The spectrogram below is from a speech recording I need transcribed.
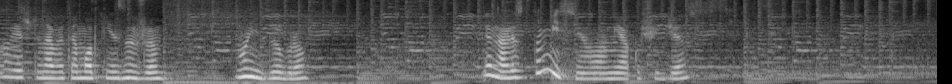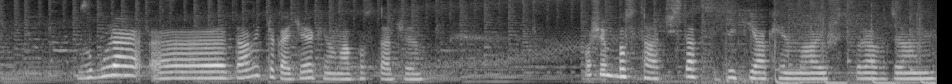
No jeszcze nawet emotki nie zdążyłem. No nic, dobra. Nie no, ale za tą misję mam jakoś idzie. W ogóle, e, Dawid, czekajcie, jakie on ma postacie? 8 postaci, statystyki jakie ma, już sprawdzam.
